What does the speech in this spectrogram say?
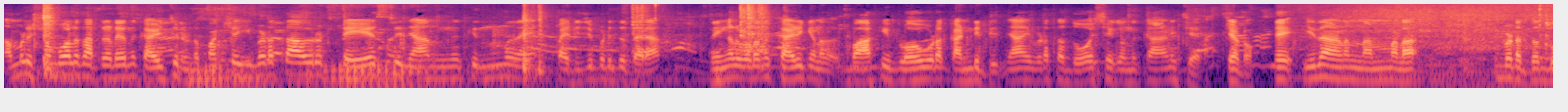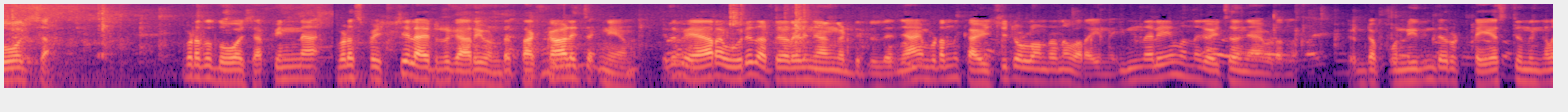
നമ്മൾ ഇഷ്ടംപോലെ തട്ടുകടയിൽ നിന്ന് കഴിച്ചിട്ടുണ്ട്. പക്ഷേ ഇവിടുത്തെ ആ ഒരു ടേസ്റ്റ് ഞാൻ നിങ്ങൾക്ക് ഇന്ന് പരിചയപ്പെടുത്തി തരാം. നിങ്ങൾ ഇവിടെ നിന്ന് കഴിക്കണം. ബാക്കി വ്ളോഗ് കൂടെ കണ്ടിട്ട് ഞാൻ ഇവിടുത്തെ ദോശയൊക്കെ ഒന്ന് കാണിച്ചു തരാം. കേട്ടോ? ഇതാണ് നമ്മളെ ഇവിടുത്തെ ദോശ. ഇവിടുത്തെ ദോശ പിന്നെ ഇവിടെ സ്പെഷ്യൽ ആയിട്ടൊരു കറിയുണ്ട് തക്കാളി ചട്നിയാണ്. ഇത് വേറെ ഒരു തട്ടുകളിലും ഞാൻ കണ്ടിട്ടില്ല. ഞാൻ ഇവിടെ നിന്ന് കഴിച്ചിട്ടുള്ളതുകൊണ്ടാണ് പറയുന്നത്. ഇന്നലെയും വന്ന് കഴിച്ചത് ഞാൻ ഇവിടെ നിന്ന് എന്റെ പൊന്നി ഇതിന്റെ ഒരു ടേസ്റ്റ് നിങ്ങൾ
